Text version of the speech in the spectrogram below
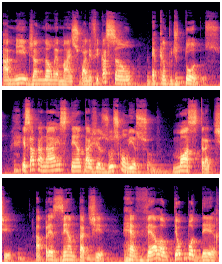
A mídia não é mais qualificação, é campo de todos. E Satanás tenta a Jesus com isso: mostra-te, apresenta-te, revela o teu poder.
